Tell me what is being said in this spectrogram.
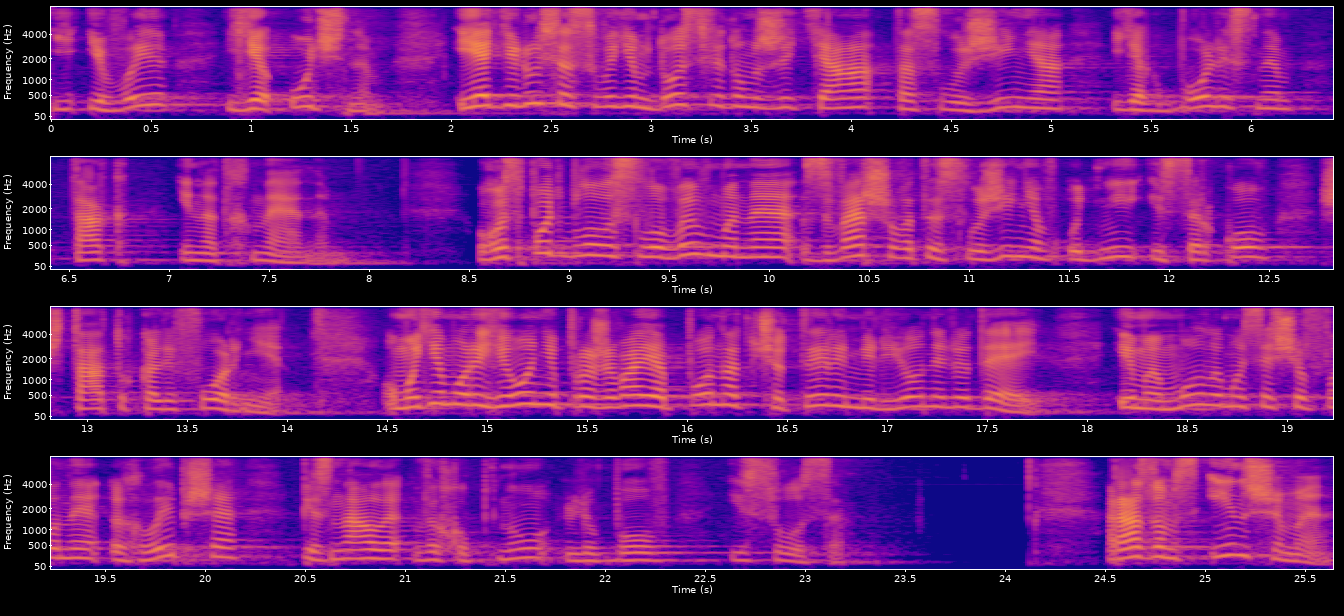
і ви, є учнем, і я ділюся своїм досвідом життя та служіння як болісним, так і натхненним. Господь благословив мене звершувати служіння в одній із церков штату Каліфорнія. У моєму регіоні проживає понад 4 мільйони людей, і ми молимося, щоб вони глибше пізнали викупну любов Ісуса. Разом з іншими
